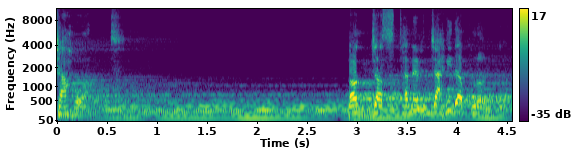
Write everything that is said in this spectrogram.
শাহওয়াত লজ্জাস্থানের চাহিদা পূরণ করা।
